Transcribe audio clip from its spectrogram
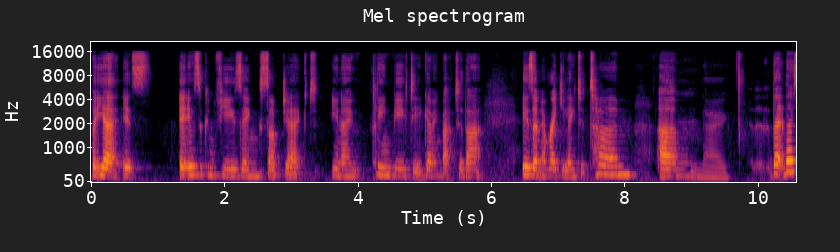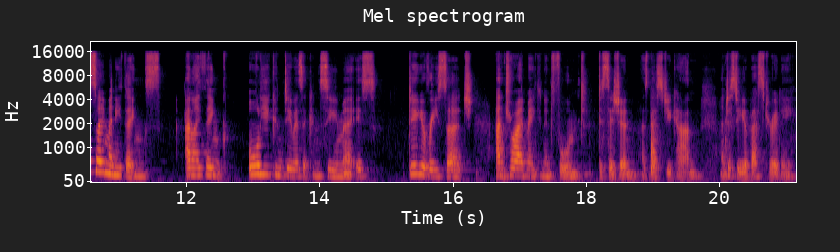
But yeah, it's it is a confusing subject. You know, clean beauty, going back to that, isn't a regulated term. Um, no. There, there's so many things. And I think all you can do as a consumer is do your research and try and make an informed decision as best you can and just do your best, really.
